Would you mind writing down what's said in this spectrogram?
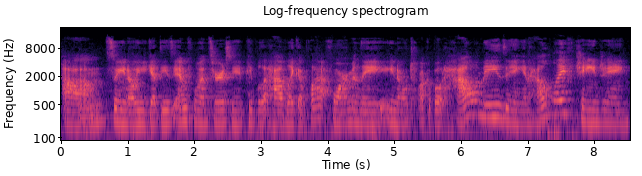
um so you know you get these influencers you get people that have like a platform and they you know talk about how amazing and how life changing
